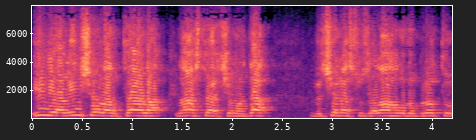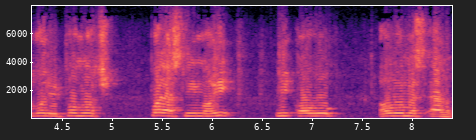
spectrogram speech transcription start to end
ili ali inša Allah utala nastojat ćemo da večeras uz Allahovu dobrotu volju i pomoć pojasnimo i, i ovu ovu meselu.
